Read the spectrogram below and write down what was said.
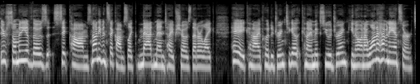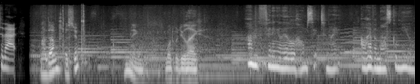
there's so many of those sitcoms, not even sitcoms, like Mad Men type shows that are like, hey, can I put a drink together? Can I mix you a drink? You know, and I want to have an answer to that. Madame, monsieur. Evening. What would you like? I'm feeling a little homesick tonight. I'll have a Moscow Mule.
